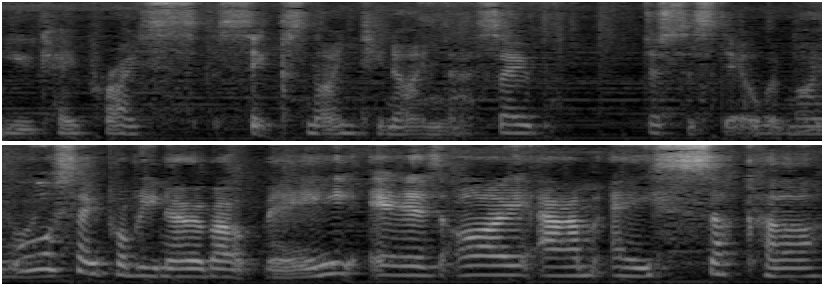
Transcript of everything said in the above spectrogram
UK price six ninety nine there. So just to steal with my eyes. Also probably know about me is I am a sucker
